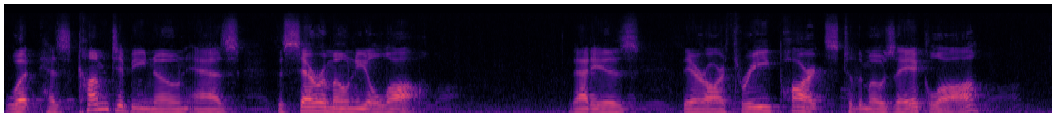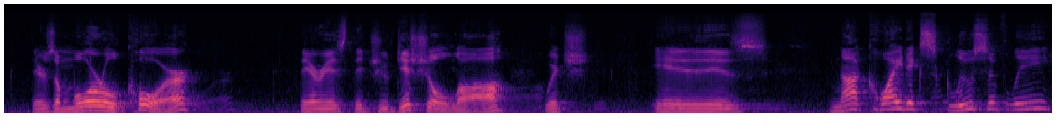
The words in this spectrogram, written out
what has come to be known as the ceremonial law. That is, there are three parts to the Mosaic law. There's a moral core, there is the judicial law, which is not quite exclusively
